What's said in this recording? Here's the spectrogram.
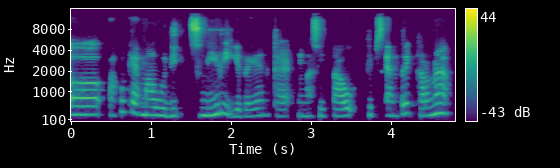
uh, aku kayak malu di sendiri gitu ya, kayak ngasih tahu tips and trick karena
